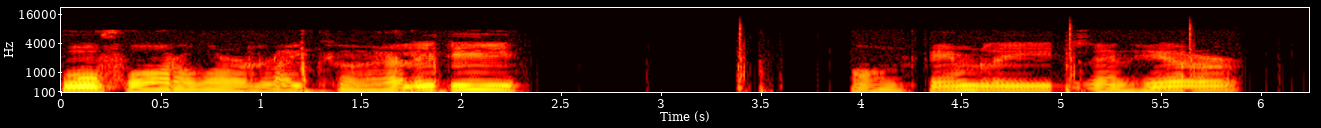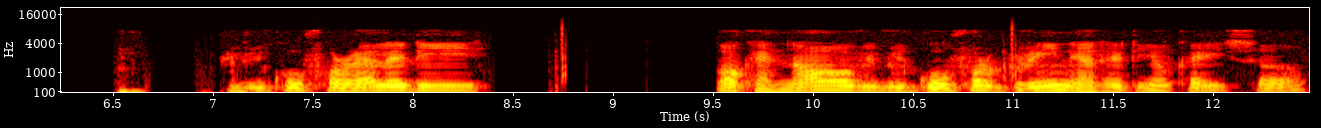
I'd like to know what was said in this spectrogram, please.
go for our like LED all families and here we will go for LED okay now we will go for green LED okay? So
